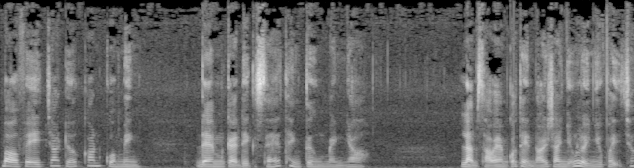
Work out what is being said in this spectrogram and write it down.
bảo vệ cho đứa con của mình, đem kẻ địch xé thành từng mảnh nhỏ. Làm sao em có thể nói ra những lời như vậy chứ?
